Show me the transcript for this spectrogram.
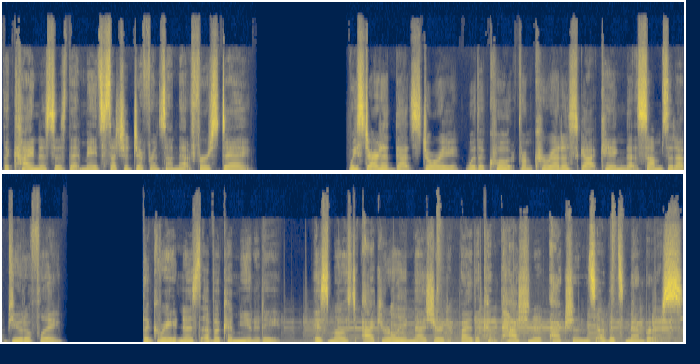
the kindnesses that made such a difference on that first day. We started that story with a quote from Coretta Scott King that sums it up beautifully. The greatness of a community is most accurately measured by the compassionate actions of its members.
